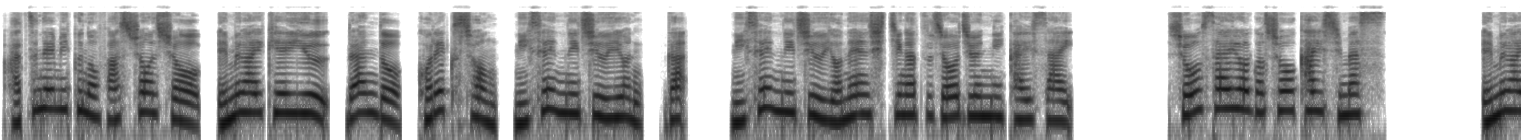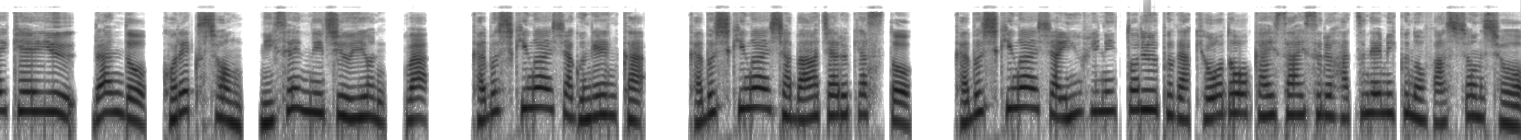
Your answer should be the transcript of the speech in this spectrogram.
初音ミクのファッションショー MIKU ランドコレクション2024が2024年7月上旬に開催。詳細をご紹介します。MIKU ランドコレクション2024は株式会社具現化、株式会社バーチャルキャスト、株式会社インフィニットループが共同開催する初音ミクのファッションショー。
